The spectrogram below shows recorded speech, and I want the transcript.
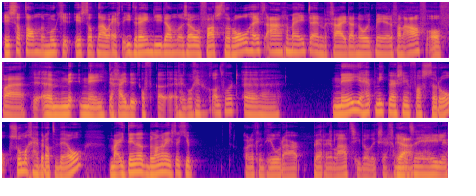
Is dat dan, moet je, is dat nou echt iedereen die dan zo'n vaste rol heeft aangemeten en ga je daar nooit meer van af? Of, eh, Ehm, nee, nee, daar ga je... Of, eh, even, ik nog even antwoord. Eh, nee, je hebt niet per se een vaste rol. Sommigen hebben dat wel. Maar ik denk dat het belangrijk is dat je... Oh, dat klinkt heel raar. Per relatie wilde ik zeggen. Maar Ja. dat is een hele...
